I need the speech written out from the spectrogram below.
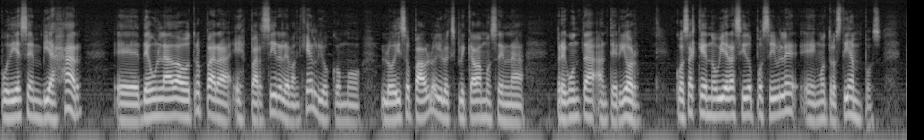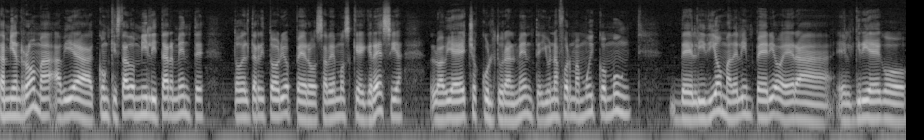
pudiesen viajar eh, de un lado a otro para esparcir el Evangelio, como lo hizo Pablo y lo explicábamos en la pregunta anterior, cosa que no hubiera sido posible en otros tiempos. También Roma había conquistado militarmente todo el territorio, pero sabemos que Grecia lo había hecho culturalmente y una forma muy común del idioma del imperio era el griego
